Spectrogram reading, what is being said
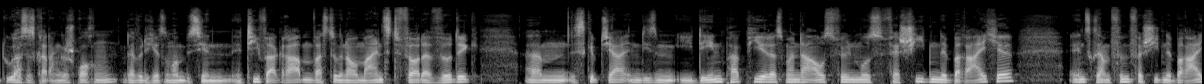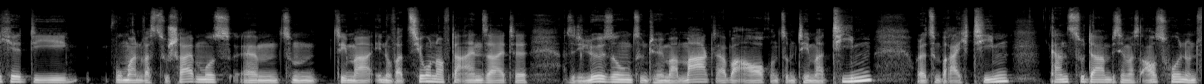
Du hast es gerade angesprochen, da würde ich jetzt noch ein bisschen tiefer graben, was du genau meinst, förderwürdig. Ähm, es gibt ja in diesem Ideenpapier, das man da ausfüllen muss, verschiedene Bereiche, insgesamt fünf verschiedene Bereiche, die wo man was zu schreiben muss ähm, zum Thema Innovation auf der einen Seite, also die Lösung, zum Thema Markt aber auch und zum Thema Team oder zum Bereich Team. Kannst du da ein bisschen was ausholen und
